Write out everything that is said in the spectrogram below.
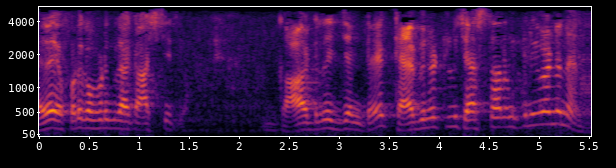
అదే ఎప్పటికప్పటికి నాకు ఆశ్చర్యం. గాడ్రేజ్ అంటే క్యాబినెట్లు చేస్తారనుకునేవాడిని నేను.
